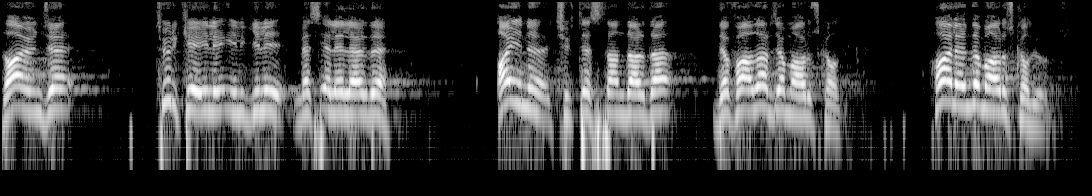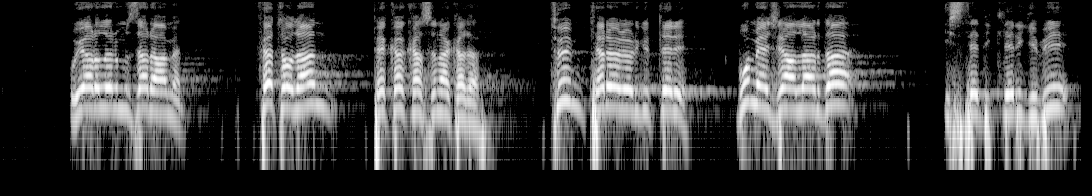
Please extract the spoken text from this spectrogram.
Daha önce Türkiye ile ilgili meselelerde aynı çifte standarda defalarca maruz kaldık. Halen de maruz kalıyoruz. Uyarılarımıza rağmen FETÖ'den PKK'sına kadar tüm terör örgütleri bu mecralarda istedikleri gibi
